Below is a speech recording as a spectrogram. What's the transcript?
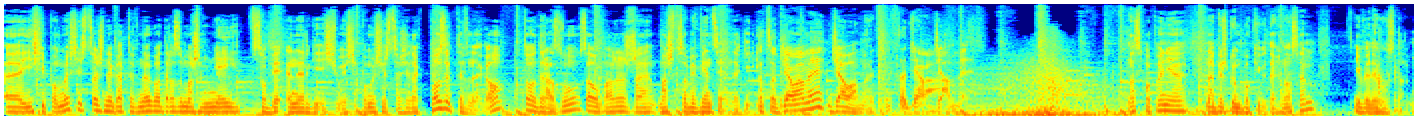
E, Jeśli pomyślisz coś negatywnego, od razu masz mniej w sobie energii i siły. Jeśli pomyślisz coś jednak pozytywnego, to od razu zauważysz, że masz w sobie więcej energii. To co, działamy? Działamy. To działamy. Działamy. Na spokojnie nabierz głęboki wydech nosem i wydech ustami.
